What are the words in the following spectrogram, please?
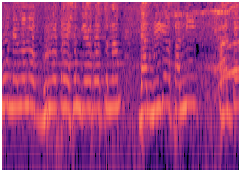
మూడు నెలల్లో గృహప్రవేశం చేయబోతున్నాం. దాని వీడియోస్ అన్ని అంటే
